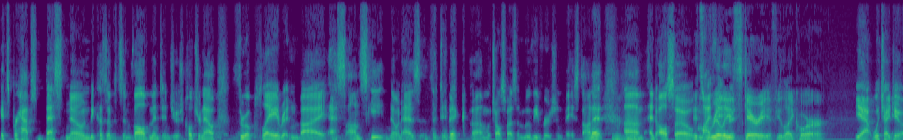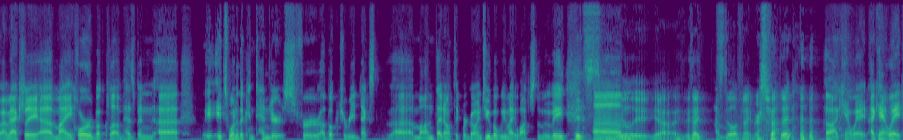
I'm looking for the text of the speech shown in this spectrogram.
It's perhaps best known because of its involvement in Jewish culture now through a play written by S. Ansky, known as The Dybbuk, um, which also has a movie version based on it. Mhm. Um, and also, it's really favorite- scary if you like horror. Yeah, which I do. I'm actually uh, my horror book club has been. Uh, it's one of the contenders for a book to read next uh, month. I don't think we're going to, but we might watch the movie. It's Um, really yeah. I, I still have nightmares about it. Oh, I can't wait! I can't wait.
